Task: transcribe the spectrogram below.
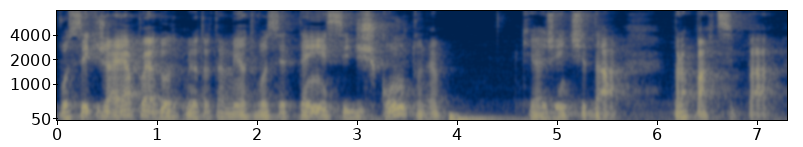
você que já é apoiador do primeiro tratamento, você tem esse desconto, né? Que a gente dá para participar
